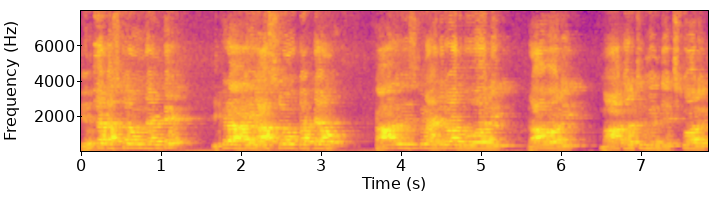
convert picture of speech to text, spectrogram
ఎంత కష్టం ఉందంటే ఇక్కడ ఈ ఆశ్రమం కట్టాము కారు తీసుకుని హైదరాబాద్ పోవాలి రావాలి. మా ఖర్చు మేము తెచ్చుకోవాలి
